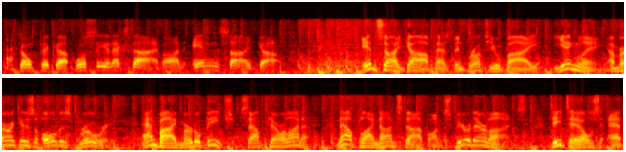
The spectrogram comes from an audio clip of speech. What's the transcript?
don't pick up. We'll see you next time on Inside Golf. Inside Golf has been brought to you by Yuengling, America's oldest brewery, and by Myrtle Beach, South Carolina. Now fly nonstop on Spirit Airlines. Details at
